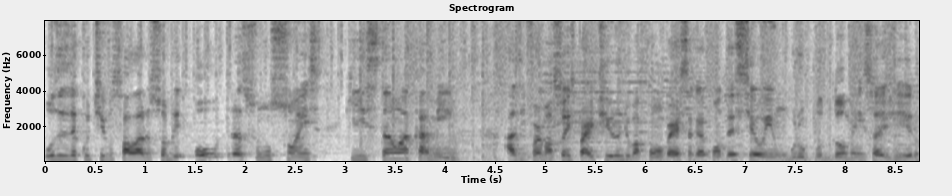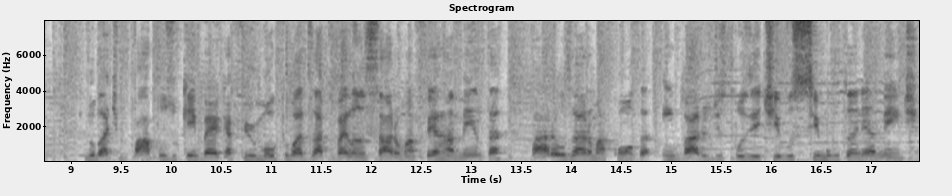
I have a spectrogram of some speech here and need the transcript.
os executivos falaram sobre outras funções que estão a caminho. As informações partiram de uma conversa que aconteceu em um grupo do Mensageiro. No bate-papo, Zuckerberg afirmou que o WhatsApp vai lançar uma ferramenta para usar uma conta em vários dispositivos simultaneamente.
